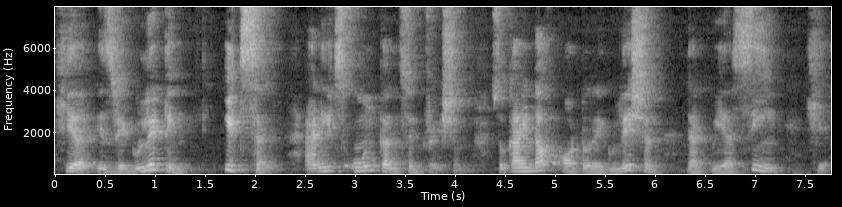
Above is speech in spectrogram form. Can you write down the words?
here is regulating itself and its own concentration. So, kind of auto-regulation that we are seeing here.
